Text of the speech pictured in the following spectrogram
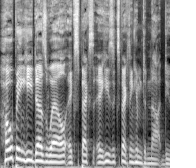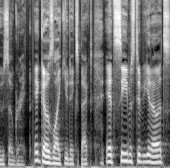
hoping he does well. Expects uh, he's expecting him to not do so great. It goes like you'd expect. It seems to be, you know, it's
